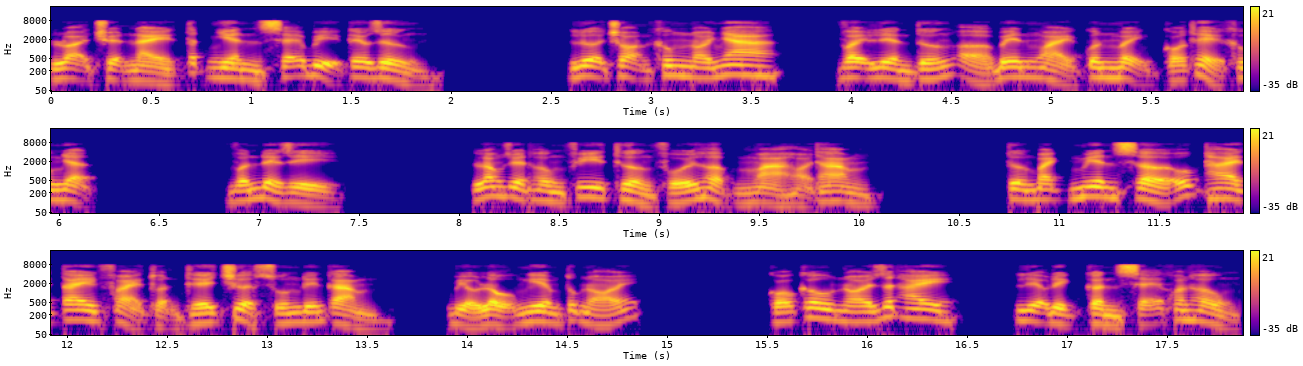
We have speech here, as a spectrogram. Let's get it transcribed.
loại chuyện này tất nhiên sẽ bị tiêu dừng. Lựa chọn không nói nha, vậy liền tướng ở bên ngoài quân mệnh có thể không nhận. Vấn đề gì? Long Duyệt Hồng Phi thường phối hợp mà hỏi thăm. Tường Bạch Miên sờ ốc hai tay phải thuận thế trượt xuống đến cằm, biểu lộ nghiêm túc nói. Có câu nói rất hay, liệu địch cần sẽ khoan hồng.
